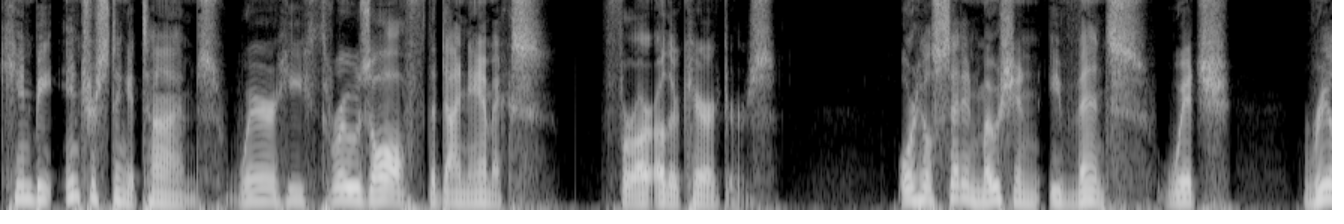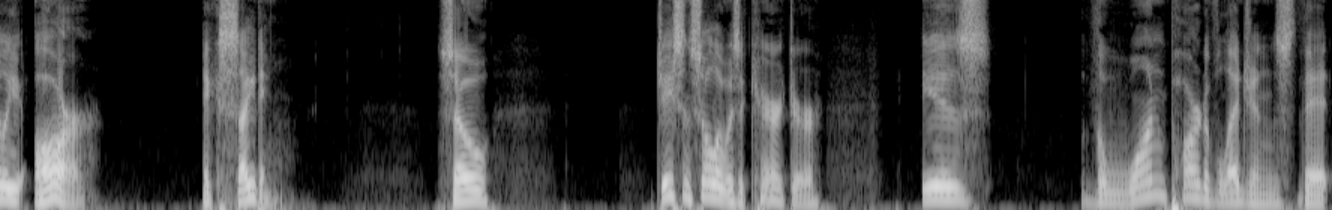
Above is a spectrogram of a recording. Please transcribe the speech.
can be interesting at times, where he throws off the dynamics for our other characters. Or he'll set in motion events which really are exciting. So, Jacen Solo as a character is the one part of Legends that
